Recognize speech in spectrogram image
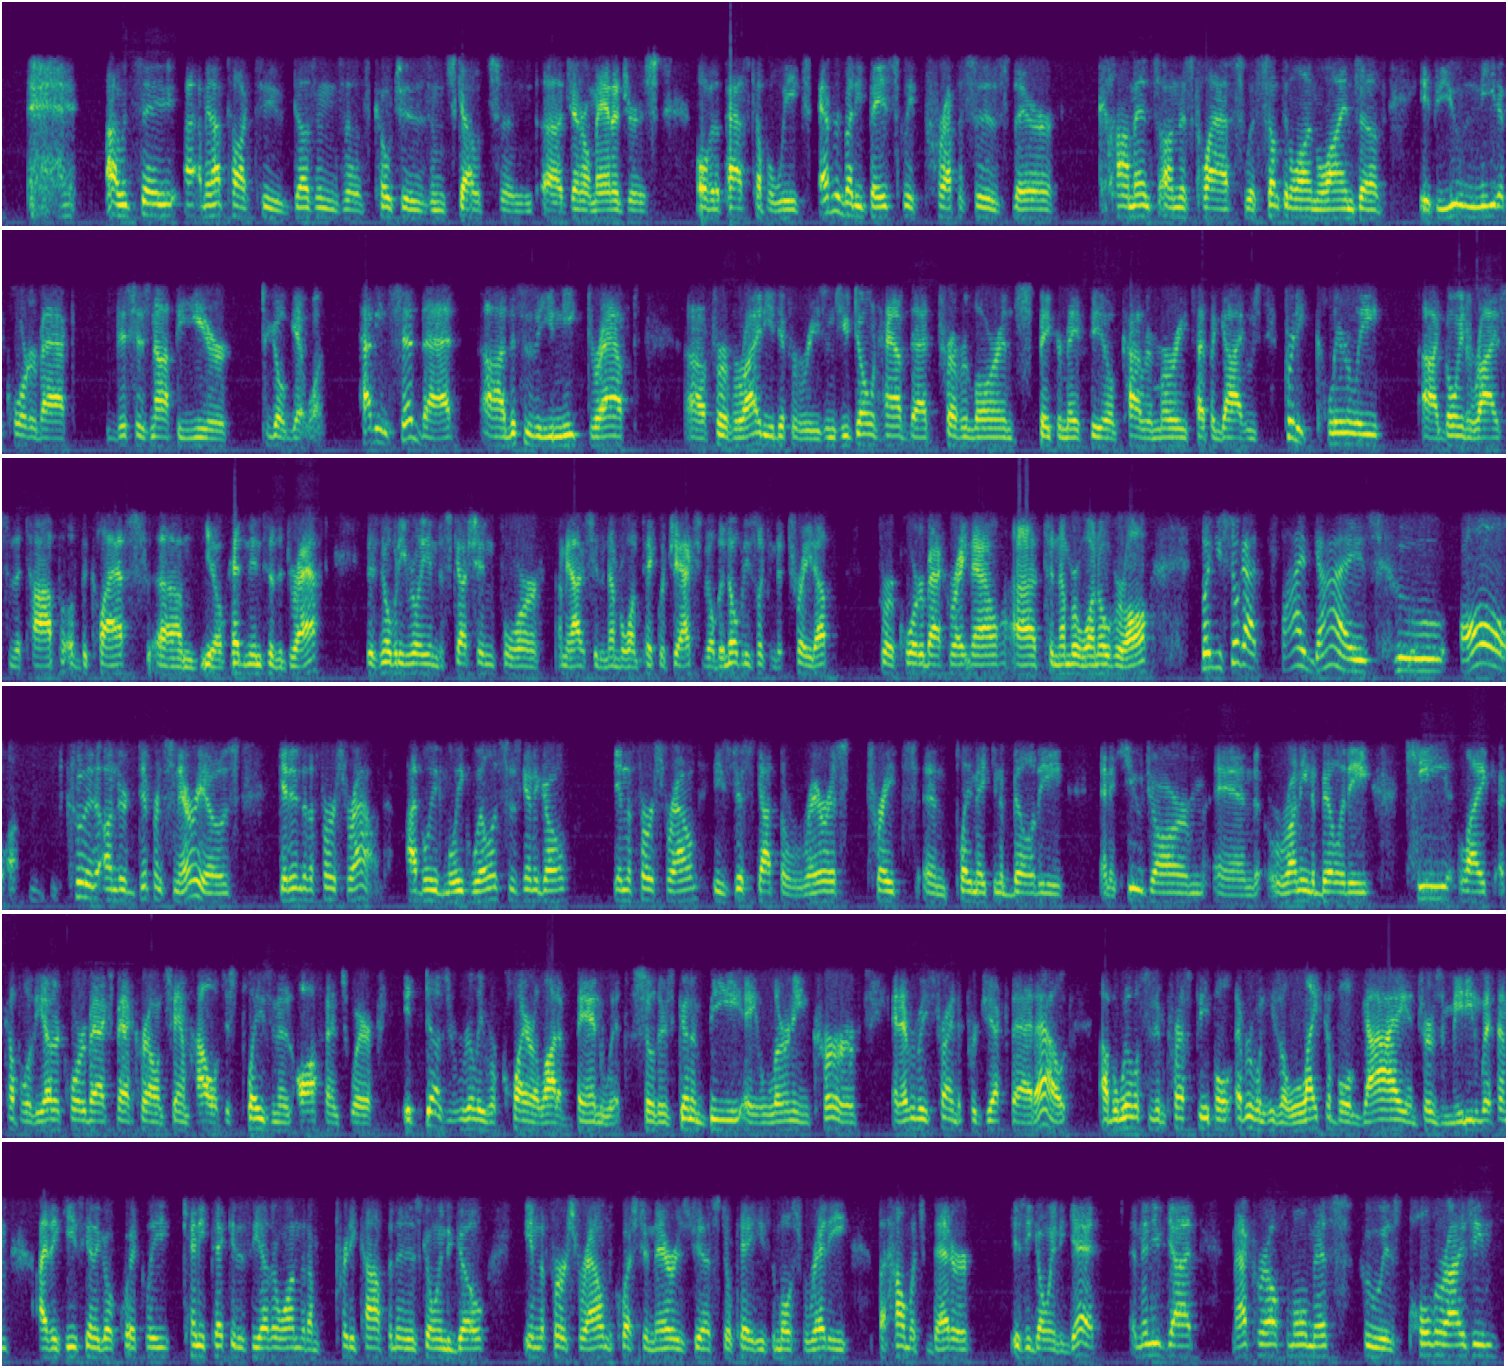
I would say, I mean, I've talked to dozens of coaches and scouts and uh, general managers over the past couple weeks. Everybody basically prefaces their comments on this class with something along the lines of, if you need a quarterback, this is not the year to go get one. Having said that, uh, this is a unique draft uh, for a variety of different reasons. You don't have that Trevor Lawrence, Baker Mayfield, Kyler Murray type of guy who's pretty clearly uh, going to rise to the top of the class, um, you know, heading into the draft. There's nobody really in discussion for, I mean, obviously the number one pick with Jacksonville, but nobody's looking to trade up for a quarterback right now uh, to number one overall. But you still got five guys who all could, under different scenarios, get into the first round. I believe Malik Willis is going to go in the first round. He's just got the rarest traits and playmaking ability and a huge arm and running ability. He, like a couple of the other quarterbacks, Matt Corral and Sam Howell, just plays in an offense where it doesn't really require a lot of bandwidth. So there's going to be a learning curve, and everybody's trying to project that out. Uh, but Willis has impressed people. Everyone, he's a likable guy in terms of meeting with him. I think he's going to go quickly. Kenny Pickett is the other one that I'm pretty confident is going to go in the first round. The question there is just, okay, he's the most ready, but how much better is he going to get? And then you've got Matt Corral from Ole Miss, who is polarizing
